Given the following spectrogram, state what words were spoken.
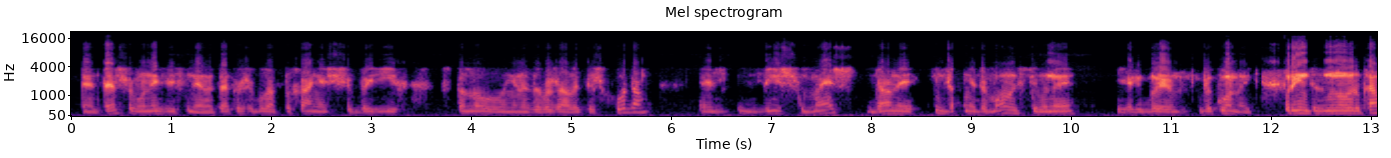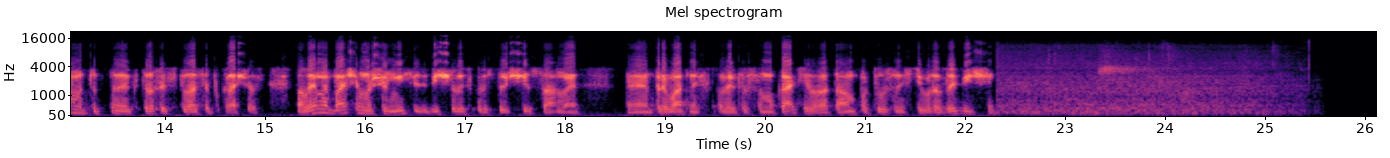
е, те, що вони здійснили. Також було прохання, щоб їх встановлення не заважали пішоходам. Е, Більш-менш дані, дані домовленості вони якби виконують. Порівняно з минулими роками тут е, трохи ситуація покращилась. Але ми бачимо, що в місті збільшились користувачів саме е, приватних електросамокатів, а там потужності в рази більші.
